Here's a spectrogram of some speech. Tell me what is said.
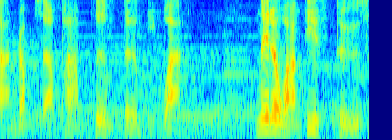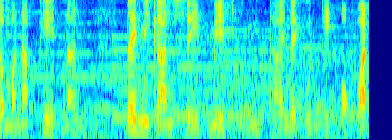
การรับสารภาพเพิ่มเติมอีกว่า ในระหว่างที่ถือสมณเพศนั้น ได้มีการเสพเมถุนภายในกุฏิของวัด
